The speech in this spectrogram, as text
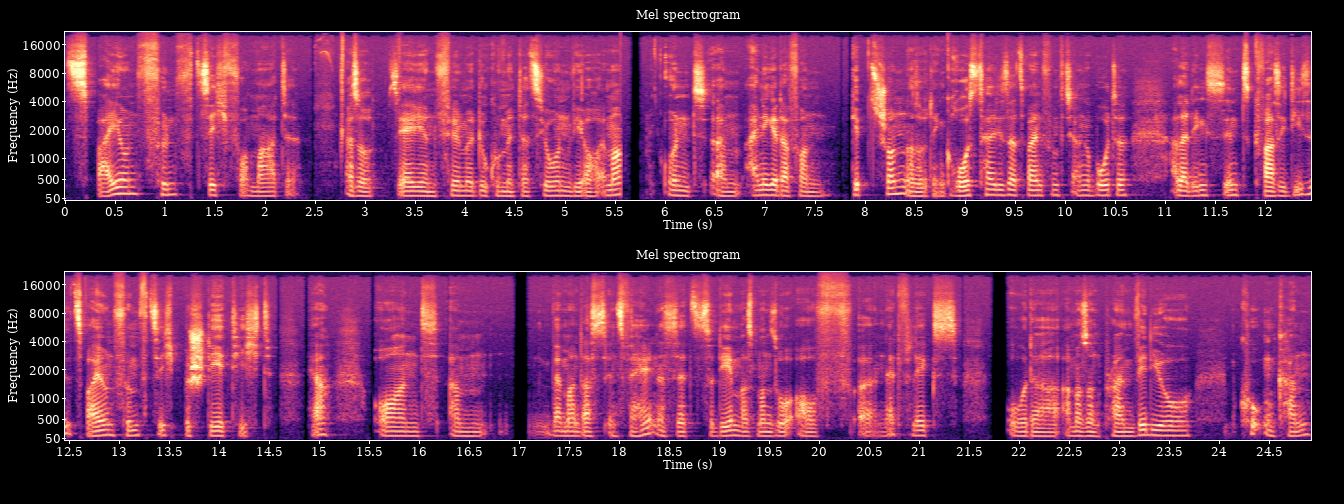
52 Formate. Also Serien, Filme, Dokumentationen, wie auch immer. Und ähm, einige davon gibt es schon, also den Großteil dieser 52 Angebote. Allerdings sind quasi diese 52 bestätigt. Ja? Und ähm, wenn man das ins Verhältnis setzt zu dem, was man so auf äh, Netflix oder Amazon Prime Video gucken kann,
